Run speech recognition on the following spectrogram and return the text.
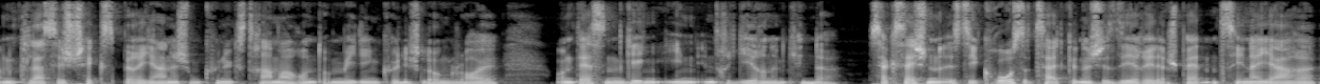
und klassisch shakespearianischem Königsdrama rund um Medienkönig Logan Roy und dessen gegen ihn intrigierenden Kinder. Succession ist die große zeitgenössische Serie der späten Zehnerjahre,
